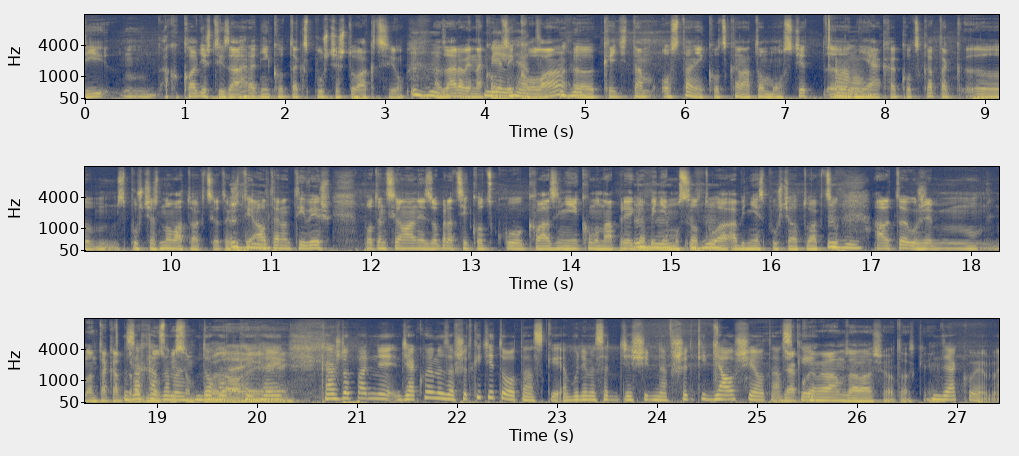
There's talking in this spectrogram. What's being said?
ty m, ako kladieš tých záhradníkov, tak spúšťaš tú akciu. Mhm. A zároveň na konci Biely had. kola, uh, keď tam ostane kocka na tom moste, uh, Áno. nejaká kocka, tak uh, spúšťaš znova tú akciu. Takže Mhm. ty alternatívy vieš potenciálne zobrať si kocku kvázi niekomu napriek, Mhm. aby nemusel tú, aby nespúšťal tú akciu. Ale to je už mm, len taká drobnosť, by som do povedal. hej, hej. hej. Každopádne ďakujeme za všetky tieto otázky a budeme sa tešiť na všetky ďalšie otázky. Ďakujeme vám za vaše otázky. Ďakujeme,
